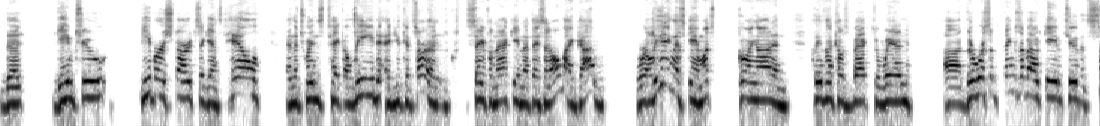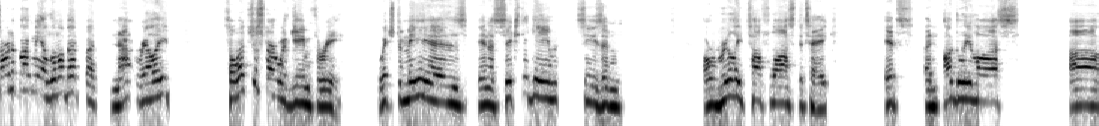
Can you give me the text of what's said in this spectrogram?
the game two Bieber starts against Hill, and the Twins take a lead. And you can sort of say from that game that they said, "Oh my God, we're leading this game. What's going on?" And Cleveland comes back to win. Uh, there were some things about game two that sort of bugged me a little bit, but not really. So let's just start with game three, which to me is in a 60 game season, a really tough loss to take. It's an ugly loss. Uh,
